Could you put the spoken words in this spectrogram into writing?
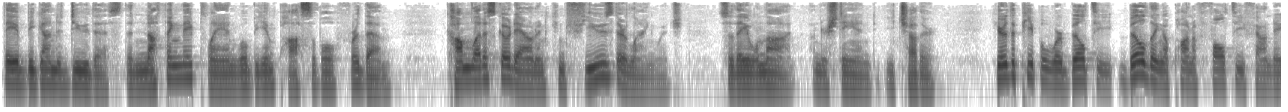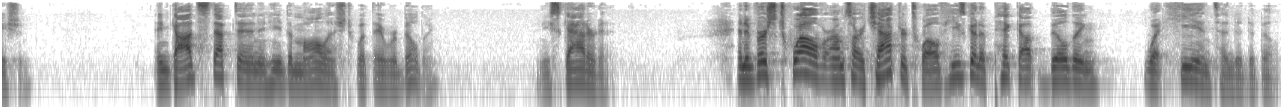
they have begun to do this, then nothing they plan will be impossible for them. Come, let us go down and confuse their language, so they will not understand each other. Here the people were building upon a faulty foundation. And God stepped in and he demolished what they were building and he scattered it. And in verse 12, or I'm sorry, chapter 12, he's going to pick up building what he intended to build.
